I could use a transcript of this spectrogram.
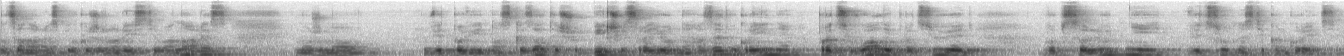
Національної спілки журналістів аналіз. Можемо відповідно сказати, що більшість районних газет в Україні працювали і працюють в абсолютній відсутності конкуренції.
